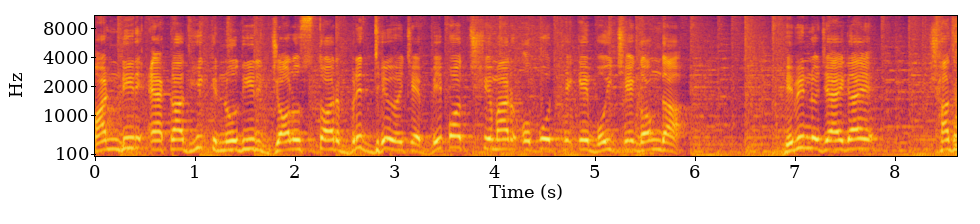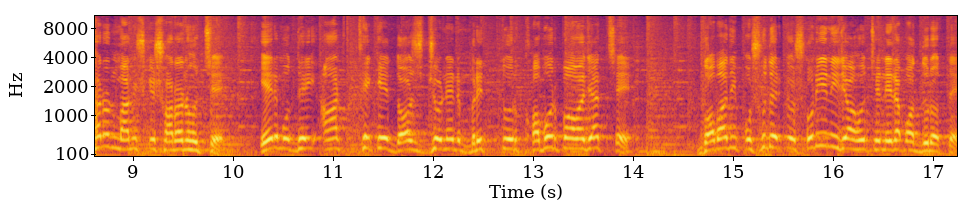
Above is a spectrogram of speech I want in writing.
মান্ডির একাধিক নদীর জলস্তর বৃদ্ধি হয়েছে। বিপদ সীমার ওপর থেকে বইছে গঙ্গা। বিভিন্ন জায়গায় সাধারণ মানুষকে সরানো হচ্ছে। এর মধ্যেই আট থেকে দশ জনের মৃত্যুর খবর পাওয়া যাচ্ছে। গবাদি পশুদেরকেও সরিয়ে নিয়ে যাওয়া হচ্ছে নিরাপদ দূরত্বে।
